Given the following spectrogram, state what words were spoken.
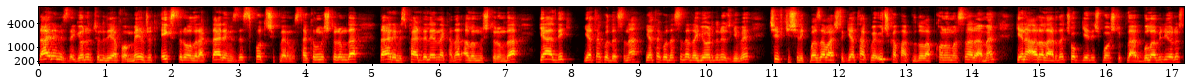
Dairemizde görüntülü diyafon mevcut. Ekstra olarak dairemizde spot ışıklarımız takılmış durumda. Dairemiz perdelerine kadar alınmış durumda. Geldik yatak odasına. Yatak odasında da gördüğünüz gibi çift kişilik baza başlık yatak ve 3 kapaklı dolap konulmasına rağmen gene aralarda çok geniş boşluklar bulabiliyoruz.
